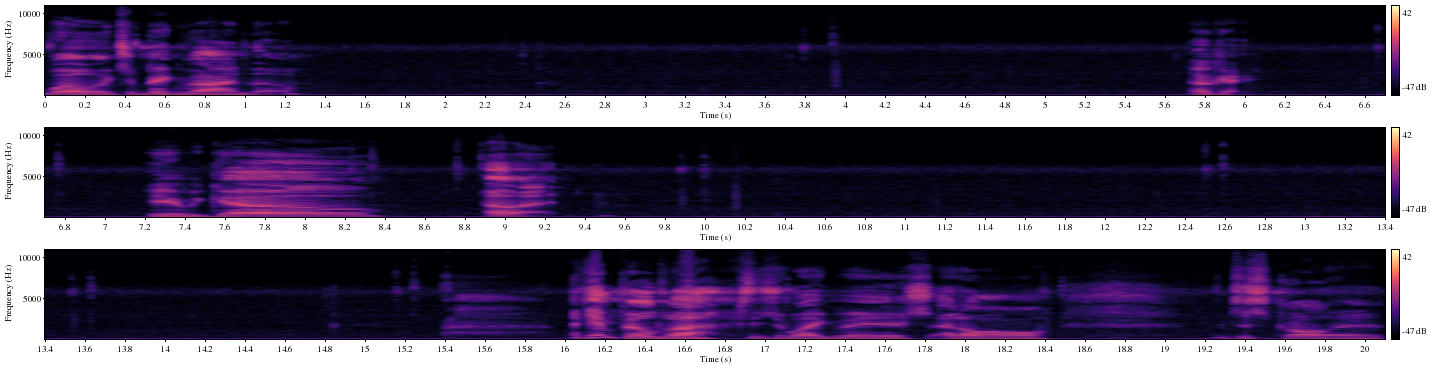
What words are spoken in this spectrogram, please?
Whoa, it's a big ride, though. Okay. Here we go. Alright. I can't build rides like this at all. Just call it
